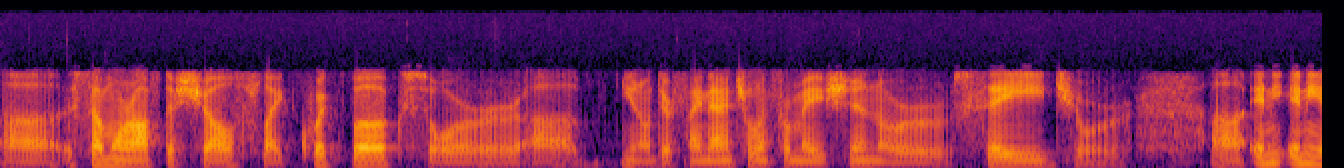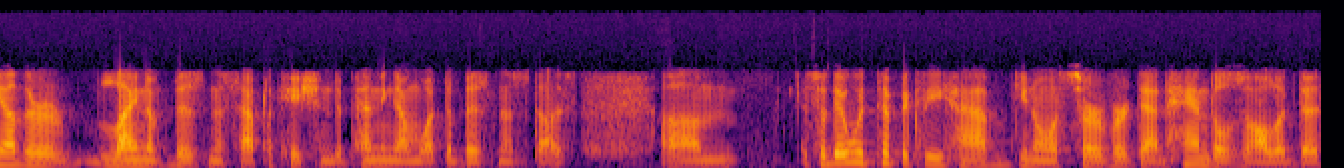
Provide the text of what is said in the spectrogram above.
Uh, some are off the shelf, like QuickBooks, or uh, you know their financial information, or Sage, or uh, any any other line of business application, depending on what the business does. Um, so they would typically have you know a server that handles all of this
